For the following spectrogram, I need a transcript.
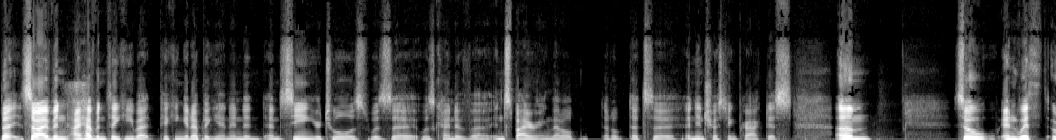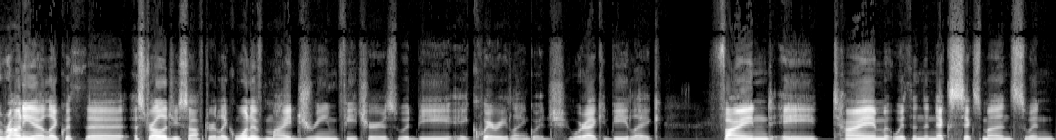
but so I've been I have been thinking about picking it up again, and and, seeing your tool was was uh, was kind of uh, inspiring. That'll that'll that's a, an interesting practice. Um, so and with Urania, like with the astrology software, like one of my dream features would be a query language where I could be like find a time within the next six months when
